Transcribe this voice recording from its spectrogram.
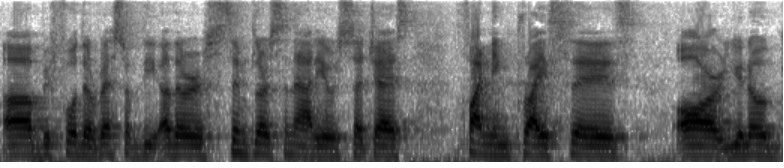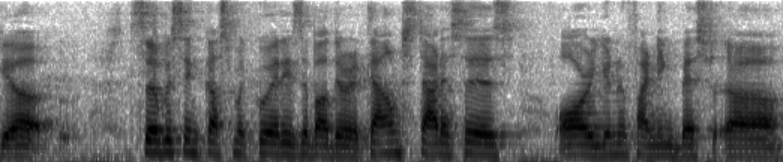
uh, before the rest of the other simpler scenarios such as finding prices or you know uh, servicing customer queries about their account statuses or you know finding best uh,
